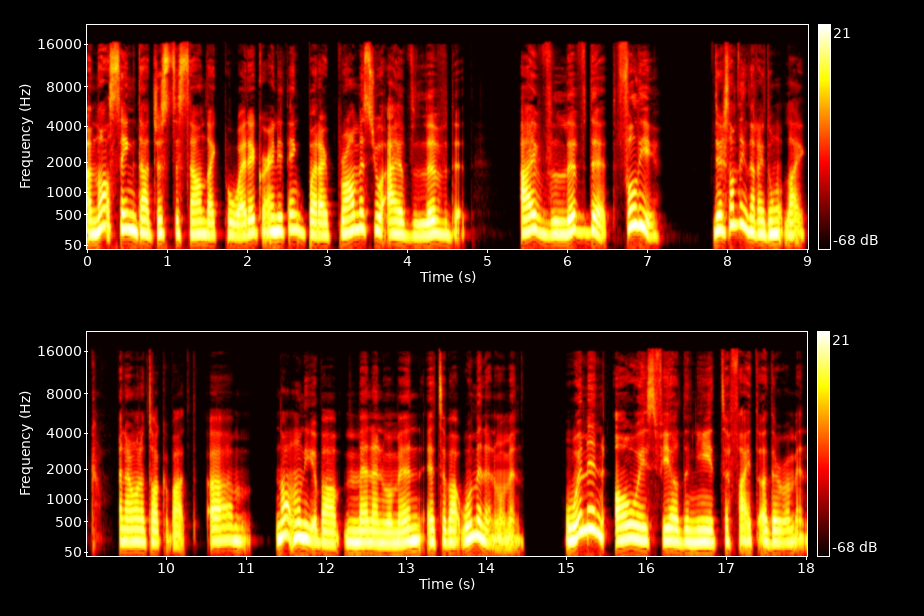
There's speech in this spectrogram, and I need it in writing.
I'm not saying that just to sound like poetic or anything, but I promise you, I've lived it. I've lived it fully. There's something that I don't like, and I want to talk about. Um, not only about men and women, it's about women and women. Women always feel the need to fight other women.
